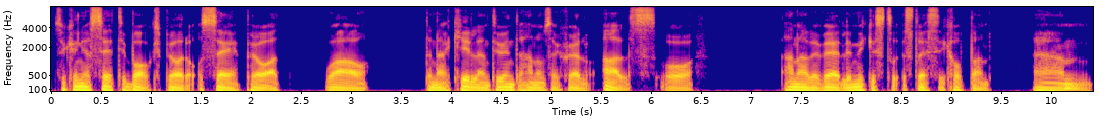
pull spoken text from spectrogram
så kunde jag se tillbaks på det och se på att wow, den där killen tog inte hand om sig själv alls och han hade väldigt mycket stress i kroppen. Um,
